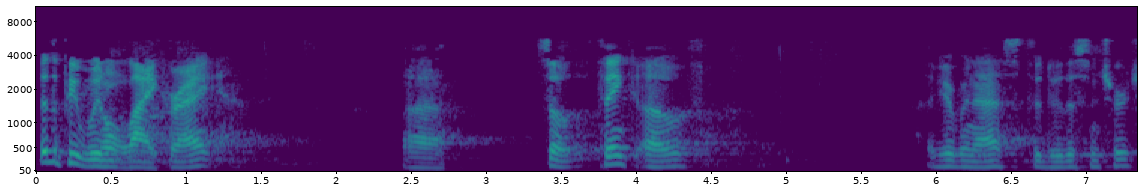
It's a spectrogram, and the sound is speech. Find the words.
They're the people we don't like, right? Uh, so think of, have you ever been asked to do this in church?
